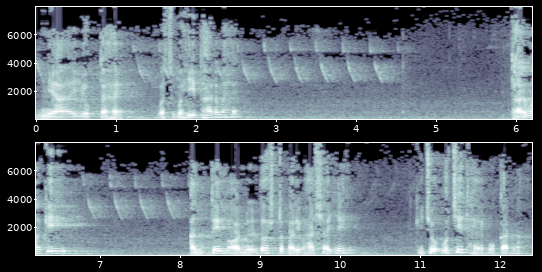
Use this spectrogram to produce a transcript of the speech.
न्याय युक्त है, बस वही धर्म है। धर्म की अंतिम और निर्दुष्ट परिभाषा यही कि जो उचित है वो करना।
